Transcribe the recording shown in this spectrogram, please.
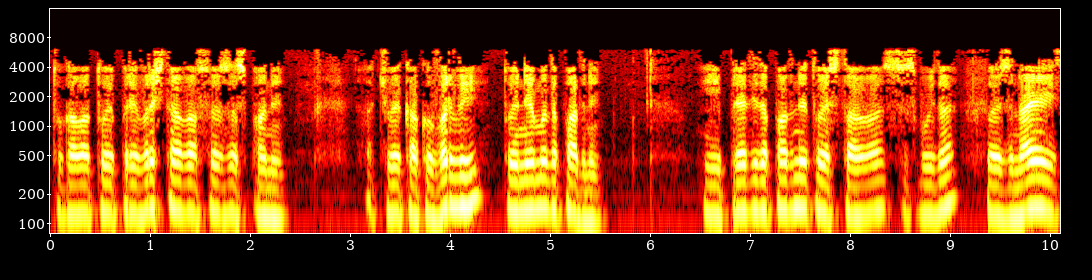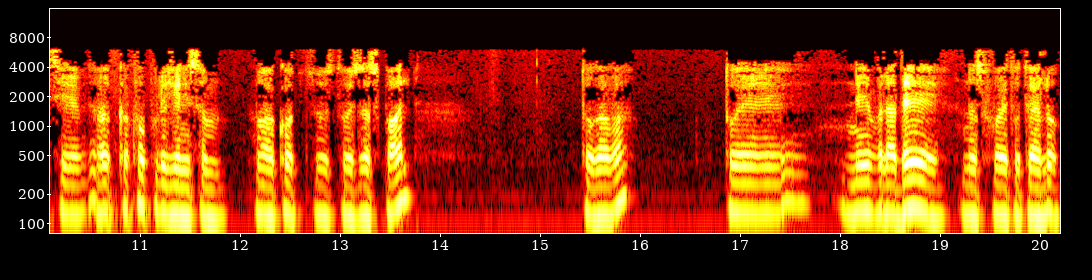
тогава той превръща в заспане. А човек ако върви, той няма да падне. И преди да падне, той става с буйда, той знае, че какво положение съм. Но ако той е заспал, тогава той не владее на своето тяло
